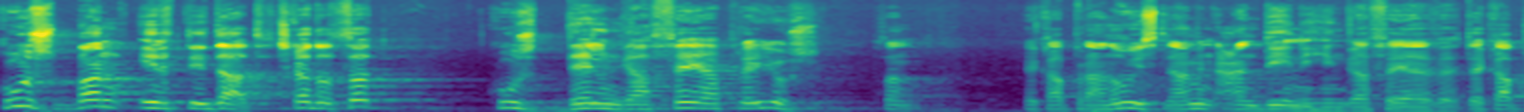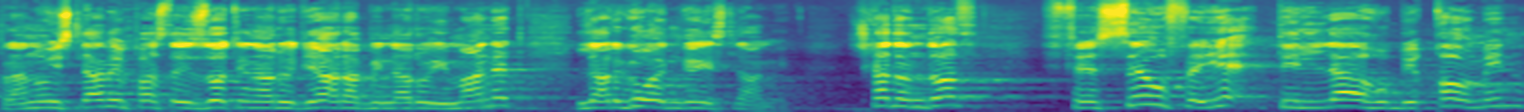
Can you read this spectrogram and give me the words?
kush ban irtidad çka do të thot kush del nga feja prej jush domethan e ka pranu islamin an dinihi nga feja e vet e ka pranu islamin pastaj zoti na rujt ja rabi na ruj imanet largohet nga islami çka do ndodh fesevfe jetillahu bi qaumin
